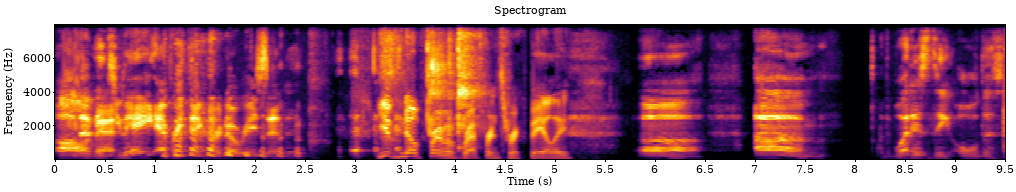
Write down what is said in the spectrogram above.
All that of means it. you hate everything for no reason. You have no frame of reference, Rick Bailey. Oh, um, what is the oldest?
